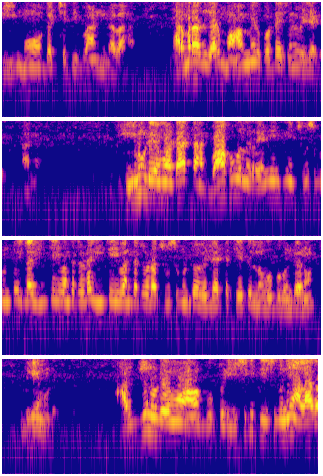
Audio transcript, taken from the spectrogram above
భీమో గచ్చతి పాండవ ధర్మరాజు గారు మొహం మీద కొట్టేసుకుని వెళ్ళాడు అన్నాడు. భీముడేమోట తన బాహువుని రెండింటిని చూసుకుంటూ ఇలా ఈ చెయ్యి వంక చూడ ఈ చేయి వంక చూడ చూసుకుంటూ వెళ్ళేట చేతులను ఊపుకుంటాను భీముడు. అర్జునుడేమో గుప్పిడి ఇసుకి తీసుకుని అలాగ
